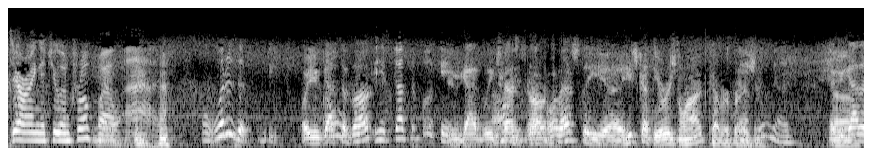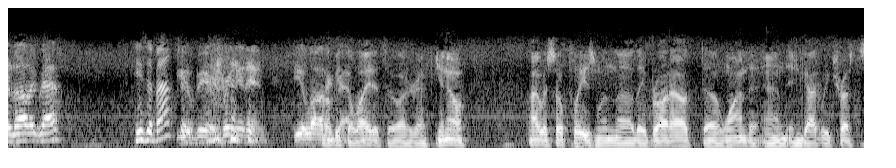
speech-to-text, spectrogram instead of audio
staring at you in profile. Ah, well, what is it? Oh, you got Oh, the book? He's got the book. In God We Oh, Trust. he's got- well, that's the. Uh, he's got the original hardcover version. He does. Have you uh, got it autographed? He's about to. You'll be, bring it in. You'll I'll be delighted to autograph. You know, I was so pleased when uh, they brought out uh, Wanda and In God We Trust, the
